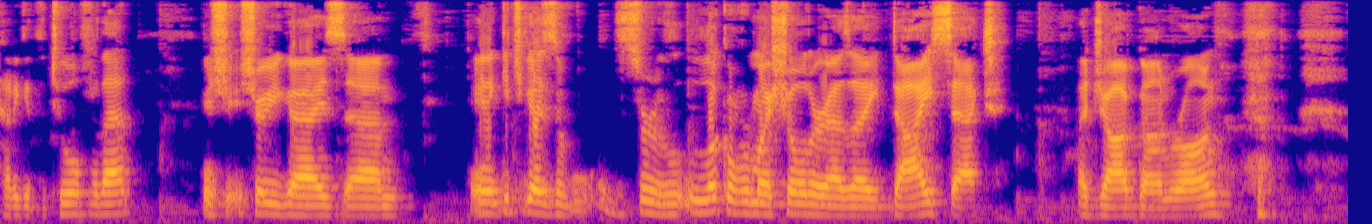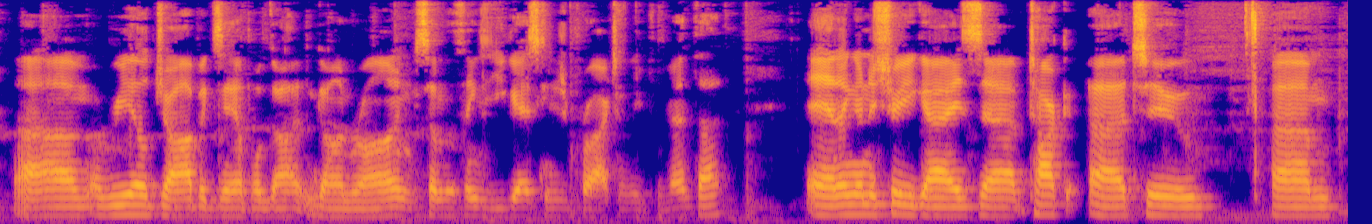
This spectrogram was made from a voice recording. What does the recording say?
how to get the tool for that. Going to show you guys um, and get you guys to sort of look over my shoulder as I dissect a job gone wrong, um, a real job example got, gone wrong, some of the things that you guys can do to proactively prevent that. And I'm going to show you guys uh, talk uh, to, um,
